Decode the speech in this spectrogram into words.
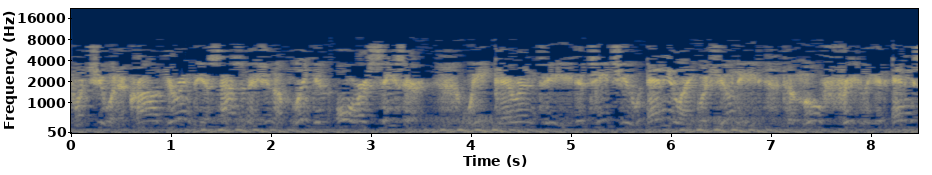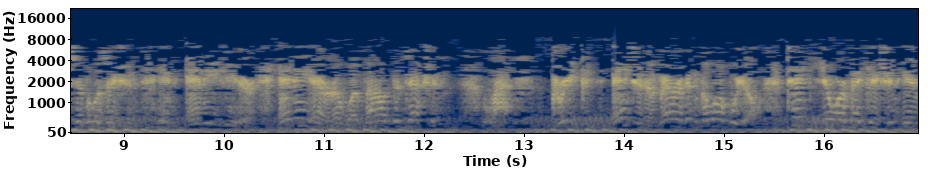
put you in a crowd during the assassination of Lincoln or Caesar. We guarantee to teach you any language you need to move freely in any civilization, in any year, any era without detection. Latin, Greek, ancient American colloquial. Take your vacation in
